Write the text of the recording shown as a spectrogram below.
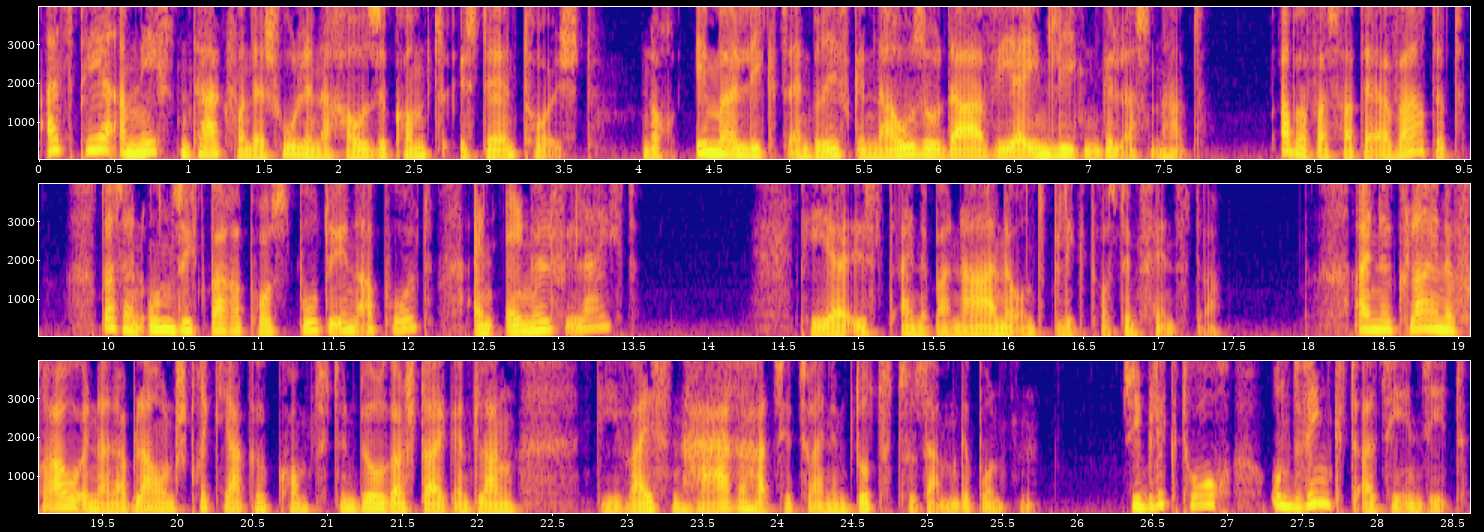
Als Peer am nächsten Tag von der Schule nach Hause kommt, ist er enttäuscht. Noch immer liegt sein Brief genauso da, wie er ihn liegen gelassen hat. Aber was hat er erwartet? Dass ein unsichtbarer Postbote ihn abholt? Ein Engel vielleicht? Peer isst eine Banane und blickt aus dem Fenster. Eine kleine Frau in einer blauen Strickjacke kommt den Bürgersteig entlang. Die weißen Haare hat sie zu einem Dutt zusammengebunden. Sie blickt hoch und winkt, als sie ihn sieht.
